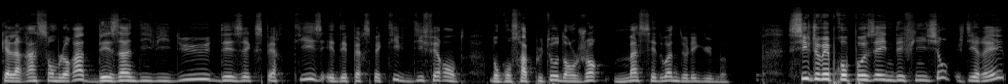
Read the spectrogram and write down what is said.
qu'elle rassemblera des individus, des expertises et des perspectives différentes. Donc on sera plutôt dans le genre macédoine de légumes. Si je devais proposer une définition, je dirais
